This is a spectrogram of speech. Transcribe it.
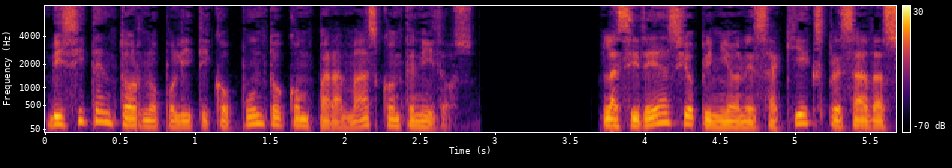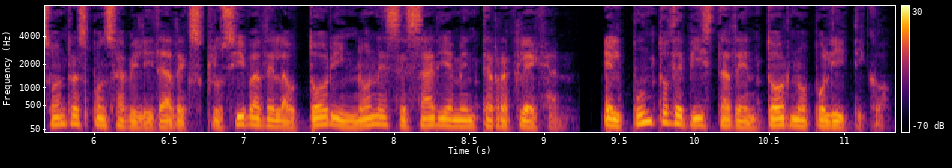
Visita entornopolitico.com para más contenidos. Las ideas y opiniones aquí expresadas son responsabilidad exclusiva del autor y no necesariamente reflejan el punto de vista de entorno político.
